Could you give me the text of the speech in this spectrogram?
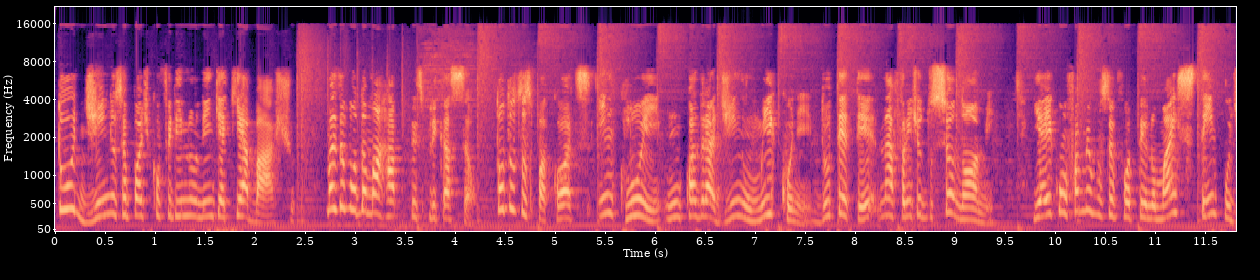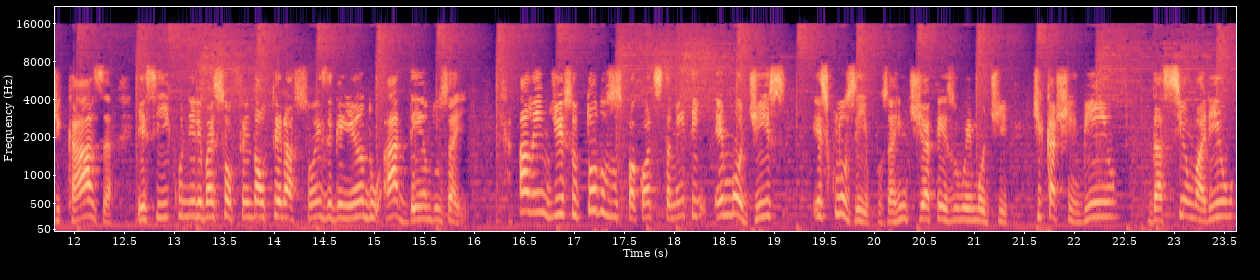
tudinho, você pode conferir no link aqui abaixo. Mas eu vou dar uma rápida explicação. Todos os pacotes incluem um quadradinho, um ícone do TT na frente do seu nome. E aí, conforme você for tendo mais tempo de casa, esse ícone ele vai sofrendo alterações e ganhando adendos aí. Além disso, todos os pacotes também têm emojis exclusivos. A gente já fez o emoji de cachimbinho, da Silmaril,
